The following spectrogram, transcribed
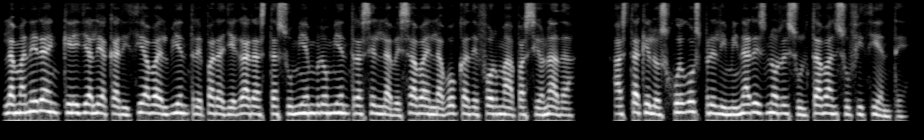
La manera en que ella le acariciaba el vientre para llegar hasta su miembro mientras él la besaba en la boca de forma apasionada, hasta que los juegos preliminares no resultaban suficiente.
